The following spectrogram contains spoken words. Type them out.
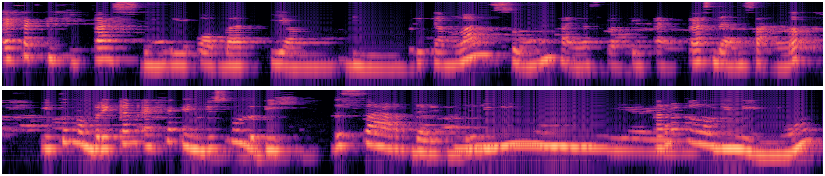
efektivitas dari obat yang diberikan langsung kayak seperti tetes dan salep itu memberikan efek yang justru lebih besar daripada diminum. Iya, iya. Karena kalau diminum,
